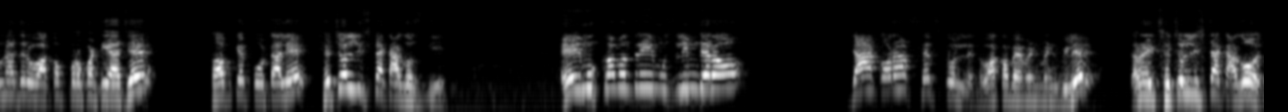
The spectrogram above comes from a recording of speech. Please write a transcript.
ওনাদের ওয়াকফ প্রপার্টি আছে সবকে পোর্টালে ছেচল্লিশটা কাগজ দিয়ে। এই মুখ্যমন্ত্রী মুসলিমদেরও যা করার শেষ করলেন, ওয়াক অফ অ্যামেন্ডমেন্ট বিলের, কারণ এই ছেচল্লিশটা কাগজ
